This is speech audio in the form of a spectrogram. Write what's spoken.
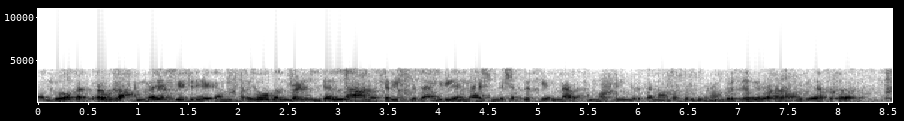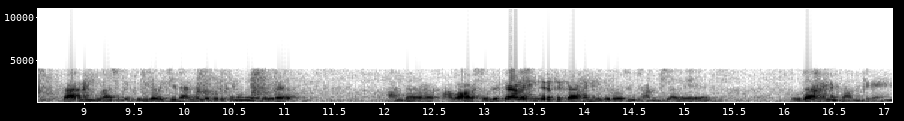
லோகத்துல உள்ள அன்வய வத்திரேகம் பிரயோகங்கள் இதெல்லாம் அனுசரித்து தான் இது என்ன இந்த சப்தத்துக்கு என்ன அர்த்தம் அப்படிங்கிறத நாம புரிஞ்சுக்கணும். விருத்த விவகாரம் வித்தியாசப்பட்ட காரணங்கள்லாம் சொல்லிருக்கு இதை வச்சு தான் கண்டுபிடிக்கணுமே தவிர அந்த அவ சொல்லிட்டாளேங்கிறதுக்காக நீ விரோதம் காமிச்சாலே உதாரணம் காமிக்கிறேன்.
